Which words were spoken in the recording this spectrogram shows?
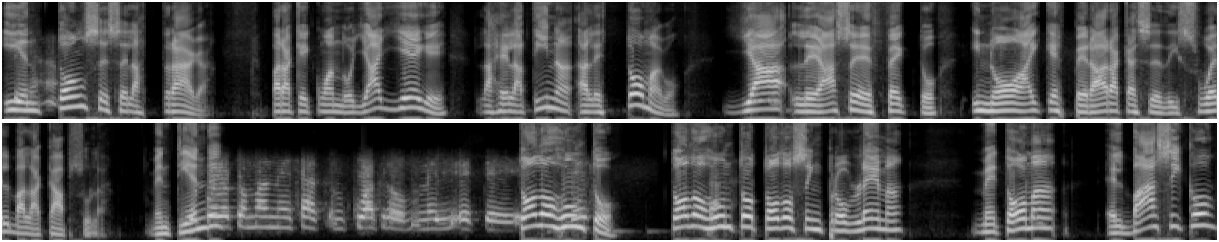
y entonces se las traga para que cuando ya llegue la gelatina al estómago, ya le hace efecto y no hay que esperar a que se disuelva la cápsula. ¿Me entiende? puedo tomarme esas cuatro. Este, todo junto, todo junto, todo sin problema. Me toma el básico,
